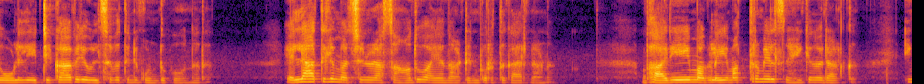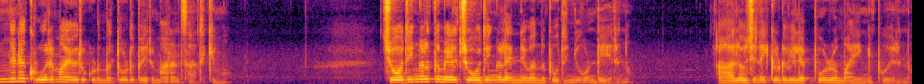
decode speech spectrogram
തോളിൽ ഏറ്റിക്കാവിലെ ഉത്സവത്തിന് കൊണ്ടുപോകുന്നത്. എല്ലാത്തിലും അച്ഛനൊരു അസാധുവായ നാട്ടിൻപുറത്തുകാരനാണ്. ഭാര്യയെയും മകളെയും അത്രമേൽ സ്നേഹിക്കുന്ന ഒരാൾക്ക് ഇങ്ങനെ ക്രൂരമായ ഒരു കുടുംബത്തോട് പെരുമാറാൻ സാധിക്കുമോ? ചോദ്യങ്ങൾക്ക് മേൽ ചോദ്യങ്ങൾ എന്നെ വന്ന് പൊതിഞ്ഞുകൊണ്ടേയിരുന്നു. ആലോചനയ്ക്കൊടുവിൽ എപ്പോഴും മയങ്ങിപ്പോയിരുന്നു.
